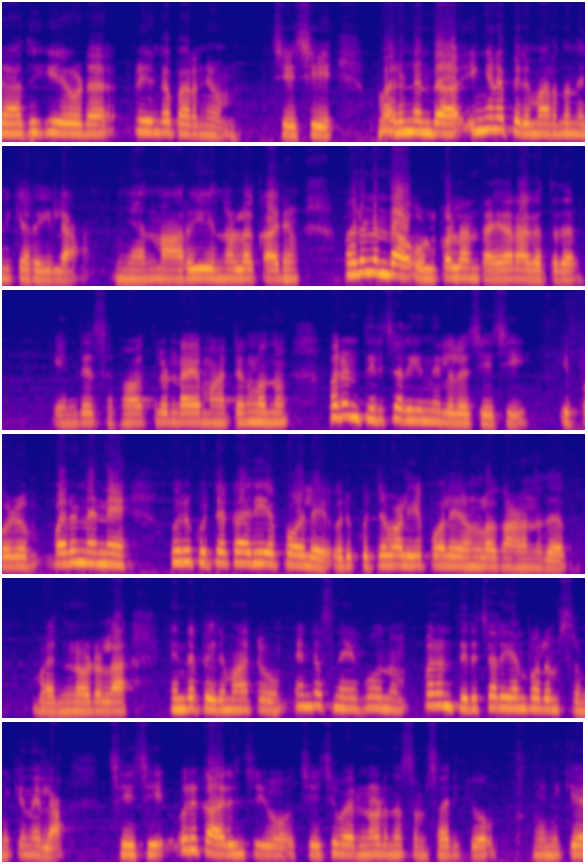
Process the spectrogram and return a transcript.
രാധികയോട് പ്രിയങ്ക പറഞ്ഞു ചേച്ചി വരുൺ എന്താ ഇങ്ങനെ പെരുമാറുന്നെന്ന് എനിക്കറിയില്ല. ഞാൻ മാറി എന്നുള്ള കാര്യം വരുൺ എന്താ ഉൾക്കൊള്ളാൻ തയ്യാറാകാത്തത്? എന്റെ സ്വഭാവത്തിലുണ്ടായ മാറ്റങ്ങളൊന്നും വരുൺ തിരിച്ചറിയുന്നില്ലല്ലോ ചേച്ചി. ഇപ്പോഴും വരുൺ എന്നെ ഒരു കുറ്റക്കാരിയെ പോലെ ഒരു കുറ്റവാളിയെ പോലെയാണല്ലോ കാണുന്നത്. വരുണിനോടുള്ള എന്റെ പെരുമാറ്റവും എന്റെ സ്നേഹവും വരുൺ തിരിച്ചറിയാൻ പോലും ശ്രമിക്കുന്നില്ല. ചേച്ചി ഒരു കാര്യം ചെയ്യുവോ? ചേച്ചി വരനോടൊന്ന് സംസാരിക്കുവോ? എനിക്ക്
